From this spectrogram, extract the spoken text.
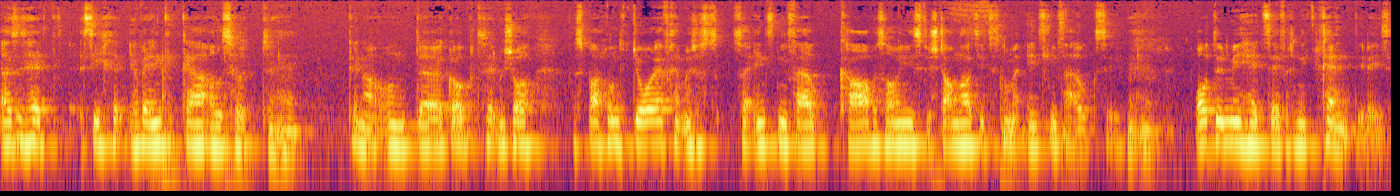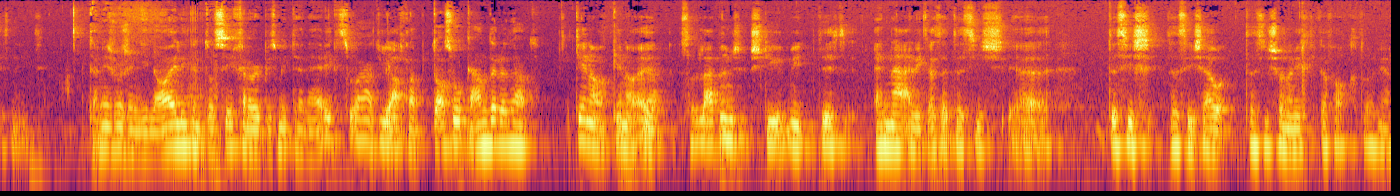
also es hat sicher ja weniger gegeben als heute. Mhm. Genau. Und äh, ich glaube, das hat man schon vor ein paar hundert Jahren einfach hat man schon so einzelne Fälle gehabt, aber so wie ich es verstanden habe, sind das nur einzelne Fälle gewesen. Mhm. Oder man hat es einfach nicht gekannt, ich weiß es nicht. Dann ist wahrscheinlich naheliegend, dass sicher auch etwas mit der Ernährung zu tun hat. Ja. Ich glaube, das, was geändert hat. Genau, genau. Ja. Ja. So Lebensstil mit der Ernährung, also das ist, äh, das ist, das ist auch, das ist schon ein wichtiger Faktor, ja.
